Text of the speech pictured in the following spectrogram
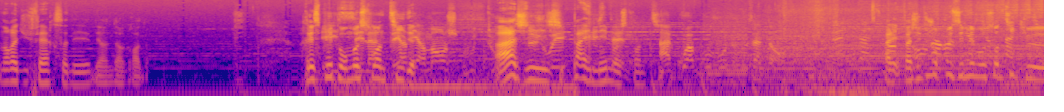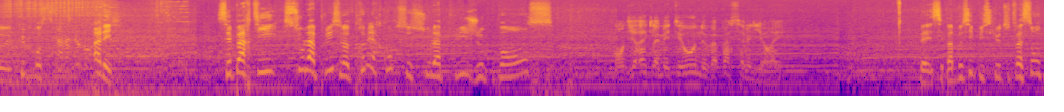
On aurait dû faire ça des, des Underground. Respect Et pour c'est Most Wanted. Ah, j'ai pas aimé Christelle, Most Wanted. À quoi pouvons-nous nous attendre? Allez, enfin j'ai toujours plus aimé Most Wanted que, que Pro Street. Allez, c'est parti, sous la pluie, c'est notre première course sous la pluie je pense. On dirait que la météo ne va pas s'améliorer. Mais c'est pas possible puisque de toute façon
